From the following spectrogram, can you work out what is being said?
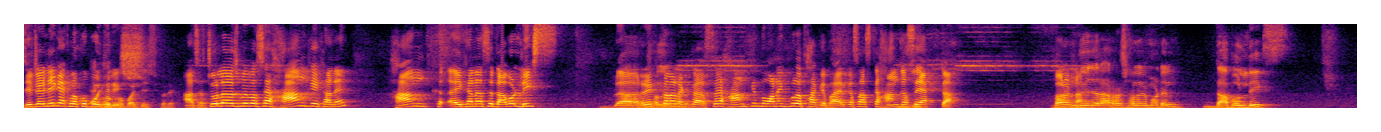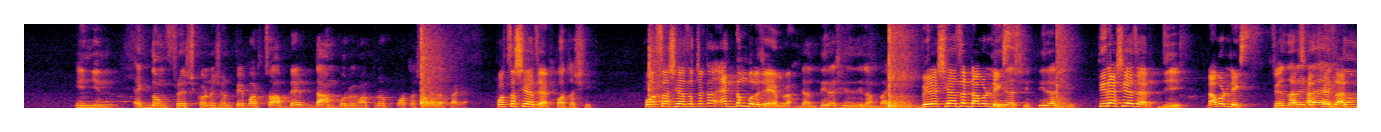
যেটাই নাকি এক লক্ষ পঁয়ত্রিশ। পঁয়ত্রিশ করে। আচ্ছা চলে আসবে পাশে হাঙ্ক এখানে। হাঙ্ক এখানে আছে ডাবল ডিস্ক রেড কালার একটা আছে। হাঙ্ক কিন্তু অনেকগুলো থাকে। ভাইয়ের কাছে আজকে হাঙ্ক আছে একটা। দুই হাজার আঠারো সালের মডেল ডাবল ডিক্স ইঞ্জিন একদম ফ্রেশ কন্ডিশন পেপার তো আপডেট দাম পড়বে মাত্র পঁচাশি হাজার টাকা। পঁচাশি হাজার? পঁচাশি। পঁচাশি হাজার টাকা একদম বলে যাই আমরা। যান তিরাশি দিয়ে দিলাম ভাই। বিরাশি হাজার ডাবল ডিক্স তিরাশি তিরাশি। তিরাশি হাজার? জি। ডাবল ডিক্স ফেজার এটা একদম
